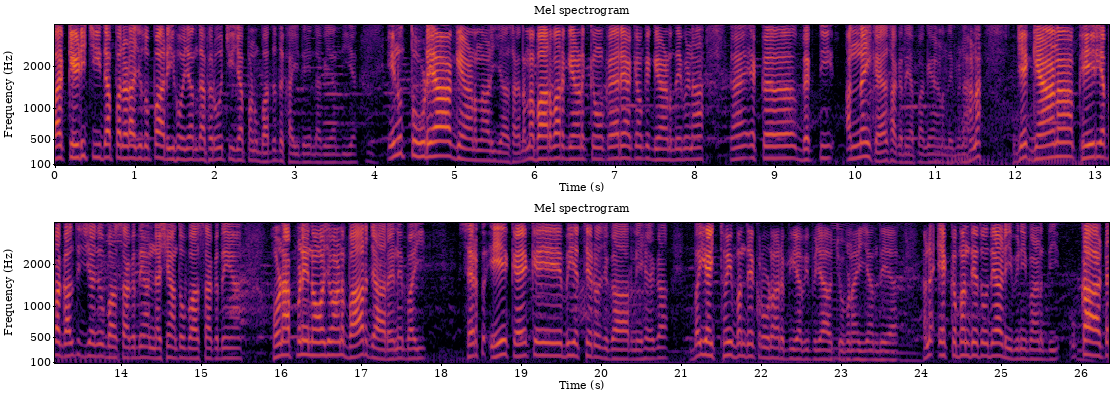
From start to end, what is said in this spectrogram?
ਪਰ ਕਿਹੜੀ ਚੀਜ਼ ਦਾ ਪਲੜਾ ਜਦੋਂ ਭਾਰੀ ਹੋ ਜਾਂਦਾ, ਫਿਰ ਉਹ ਚੀਜ਼ ਆਪਾਂ ਨੂੰ ਵੱਧ ਦਿਖਾਈ ਦੇਣ ਲੱਗ ਜਾਂਦੀ ਹੈ ਇਹਨੂੰ ਤੋੜਿਆ ਗਿਆਨ ਨਾਲ ਹੀ ਜਾ ਸਕਦਾ। ਮੈਂ ਬਾਰ-ਬਾਰ ਗਿਆਨ ਕਿਉਂ ਕਹਿ ਰਿਹਾ? ਕਿਉਂਕਿ ਗਿਆਨ ਦੇ ਬਿਨਾ ਇੱਕ ਵਿਅਕਤੀ ਅੰਨਾ ਹੀ ਕਹਿ ਸਕਦੇ ਆਪਾਂ ਗਿਆਨ ਦੇ ਬਿਨਾ, ਹਨਾ? ਜੇ ਗਿਆਨ ਆ ਫੇਰ ਹੀ ਆਪਾਂ ਗਲਤ ਚੀਜ਼ਾਂ ਤੋਂ ਬਚ ਸਕਦੇ ਹਾਂ ਨਸ਼ਿਆਂ ਤੋਂ ਬਚ ਸਕਦੇ ਹਾਂ। ਹੁਣ ਆਪਣੇ ਨੌਜਵਾਨ ਬਾਹਰ ਜਾ ਰਹੇ ਨੇ ਬਾਈ। ਸਿਰਫ ਇਹ ਕਹਿ ਕੇ ਵੀ ਇੱਥੇ ਰੋਜ਼ਗਾਰ ਨਹੀਂ ਹੈਗਾ। ਬਈ ਇੱਥੋਂ ਹੀ ਬੰਦੇ ਕਰੋੜਾਂ ਰੁਪਈਆ ਵੀ ਪੰਜਾਬ ਚੋਂ ਬਣਾਈ ਜਾਂਦੇ ਆ। ਹਨਾ ਇੱਕ ਬੰਦੇ ਤੋਂ ਦਿਹਾੜੀ ਵੀ ਨਹੀਂ ਬਣਦੀ। ਉਹ ਘਾਟ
